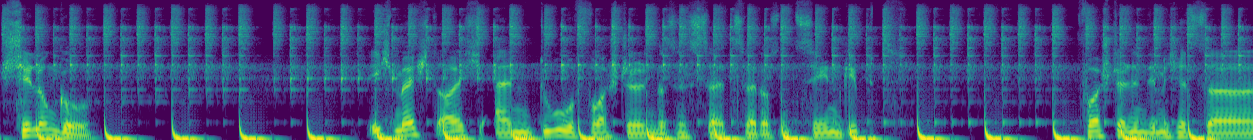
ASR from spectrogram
Shilungu. Ich möchte euch ein Duo vorstellen, das es seit 2010 gibt. Vorstellen, indem ich jetzt äh,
